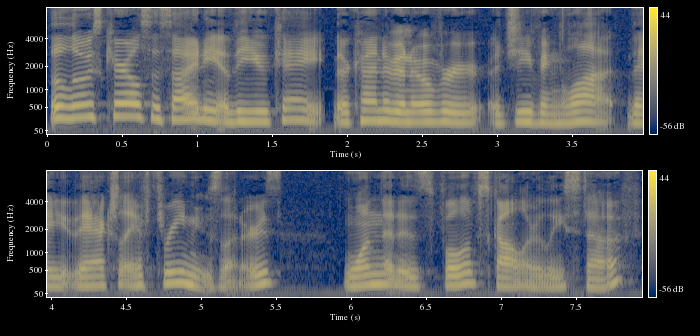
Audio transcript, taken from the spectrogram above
The Lewis Carroll Society of the UK, they're kind of an overachieving lot. They, they actually have three newsletters one that is full of scholarly stuff,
